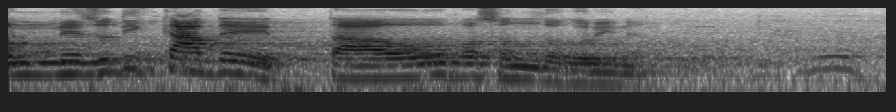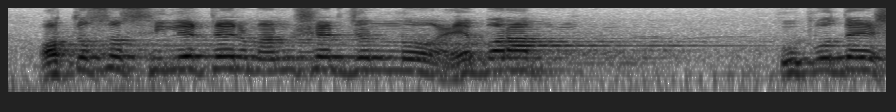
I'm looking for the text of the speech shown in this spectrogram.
অন্যে যদি কাঁদে তাও পছন্দ করি না। অথচ সিলেটের মানুষের জন্য এবারাত উপদেশ,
